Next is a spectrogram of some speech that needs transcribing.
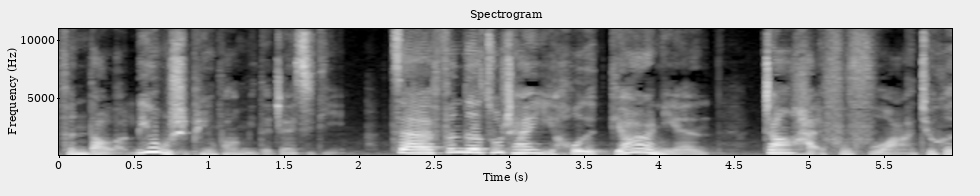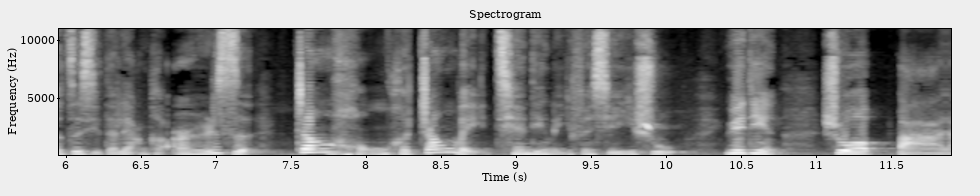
分到了六十平方米的宅基地。在分得祖产以后的第二年。张海夫妇啊，就和自己的两个儿子张红和张伟签订了一份协议书，约定说把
